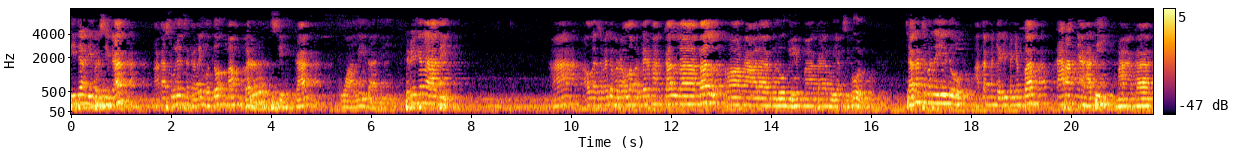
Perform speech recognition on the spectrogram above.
tidak dibersihkan, maka sulit sekali untuk membersihkan wali tadi. Demikianlah hati. Nah, Allah SWT Allah berfirman, "Kalla bal rana ala qulubihim ma kanu yaksibun." Jangan seperti itu, akan menjadi penyebab karatnya hati, maka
